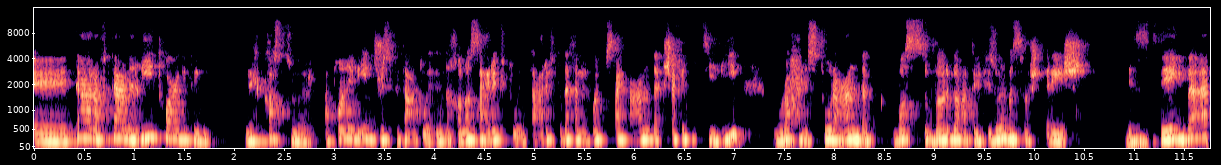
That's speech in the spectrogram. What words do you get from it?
آه تعرف تعمل retargeting لل customer upon ال interest بتاعته؟ أنت خلاص عرفته أنت عرفت دخل ال website عندك شاف ال TV وراح ال store عندك بص برضه على التلفزيون بس ما اشتراش إزاي بقى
